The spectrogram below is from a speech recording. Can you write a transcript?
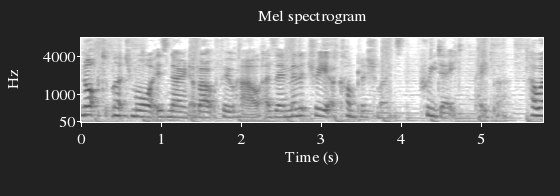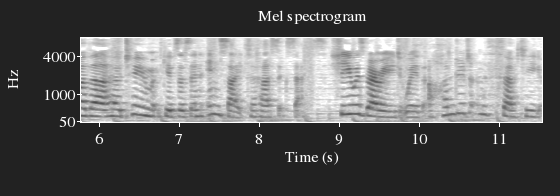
Not much more is known about Fu Hao as their military accomplishments predate paper. However, her tomb gives us an insight to her success. She was buried with 130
